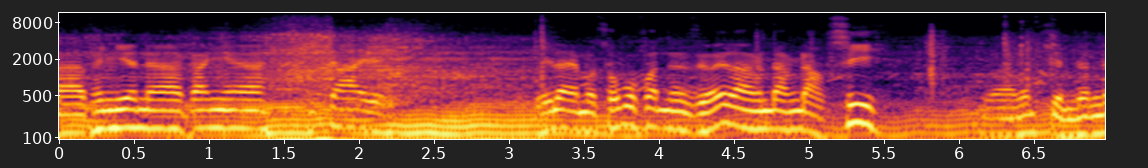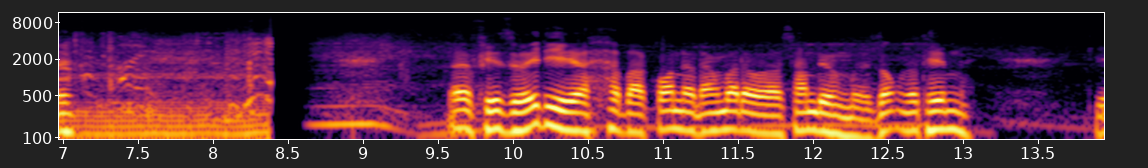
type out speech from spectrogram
là thanh niên à, các anh à, trai. Đấy là một số bộ phận ở dưới là đang đảo xi và vẫn chuyển dần lên. Đây, ở phía dưới thì à, bà con là đang bắt đầu san đường mở rộng ra thêm này. Thì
